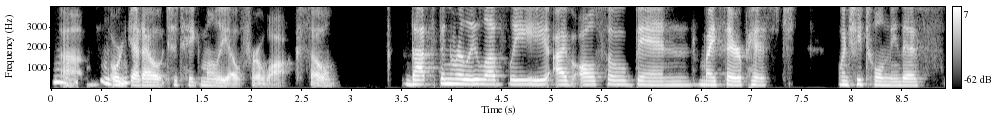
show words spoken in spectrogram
hmm, um, mm-hmm. or get out to take molly out for a walk so that's been really lovely i've also been my therapist when she told me this,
